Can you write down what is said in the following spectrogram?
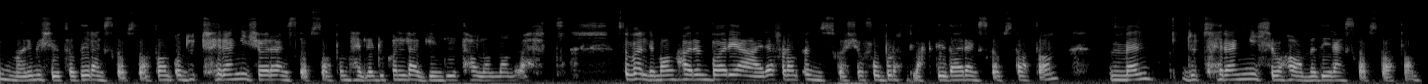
innmari mye ut av de regnskapsdataene. Og du trenger ikke å ha regnskapsdataene heller, du kan legge inn de tallene manuelt. Så veldig mange har en barriere, for de ønsker ikke å få blottlagt de der regnskapsdataene. Men du trenger ikke å ha med de regnskapsdataene.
